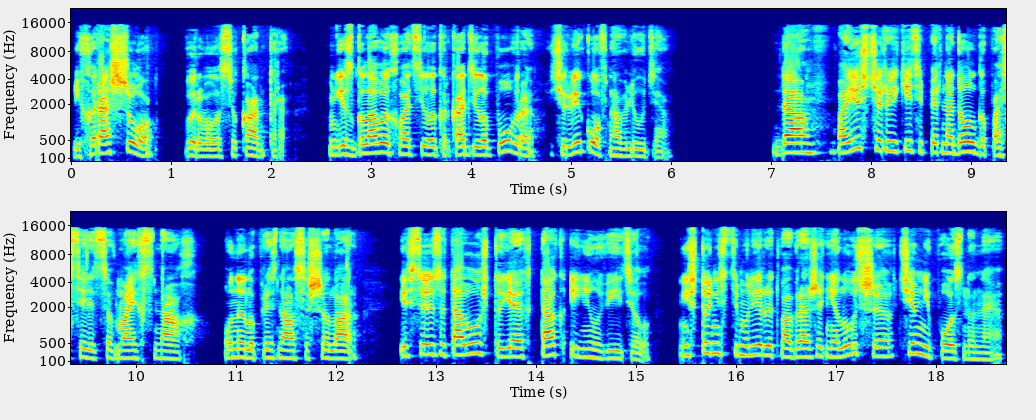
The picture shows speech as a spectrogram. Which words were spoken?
И хорошо, вырвалось у Кантера. Мне с головой хватило крокодила-повара и червяков на блюде. Да, боюсь, червяки теперь надолго поселятся в моих снах, уныло признался Шелар. И все из-за того, что я их так и не увидел. Ничто не стимулирует воображение лучше, чем непознанное.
